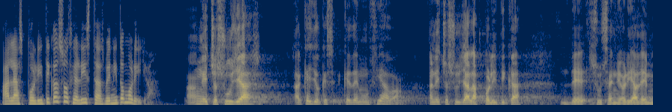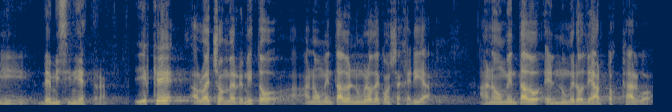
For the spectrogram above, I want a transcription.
a las políticas socialistas. Benito Morillo. Han hecho suyas aquello que, denunciaban, han hecho suyas las políticas de su señoría de mi, siniestra. Y es que a los hechos me remito, han aumentado el número de consejerías han aumentado el número de altos cargos,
